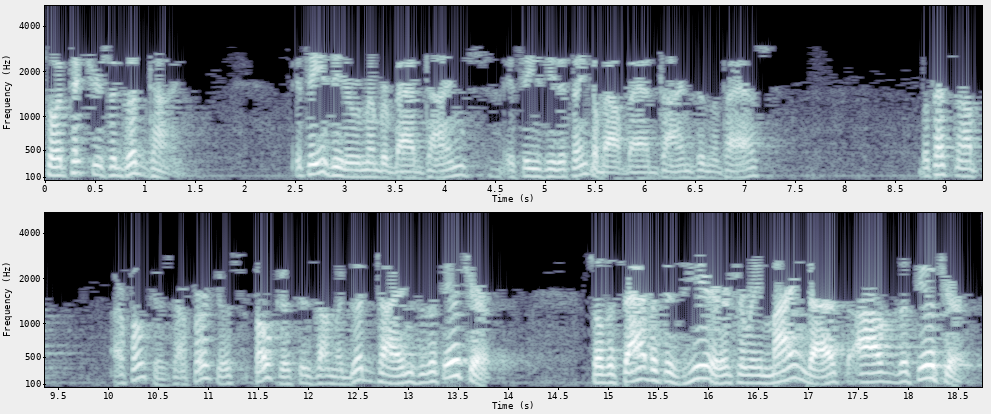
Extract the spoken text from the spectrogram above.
So it pictures a good time. It's easy to remember bad times. It's easy to think about bad times in the past. But that's not our focus. Our focus, focus is on the good times of the future. So the Sabbath is here to remind us of the future,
